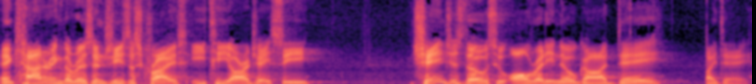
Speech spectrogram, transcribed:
Encountering the risen Jesus Christ, ETRJC, changes those who already know God day by day.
